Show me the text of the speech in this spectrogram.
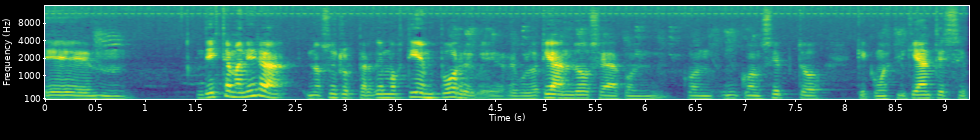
Em, de esta manera nosotros perdemos tiempo eh, revoloteando, o sea, con, un concepto que como expliqué antes, eh,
